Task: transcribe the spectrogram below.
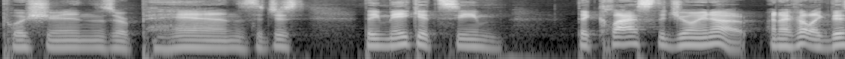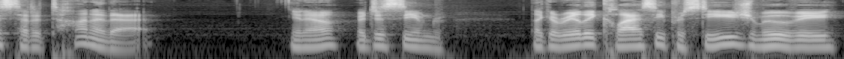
push-ins or pans that just they make it seem they class the joint up, and I felt like this had a ton of that. You know, it just seemed like a really classy prestige movie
